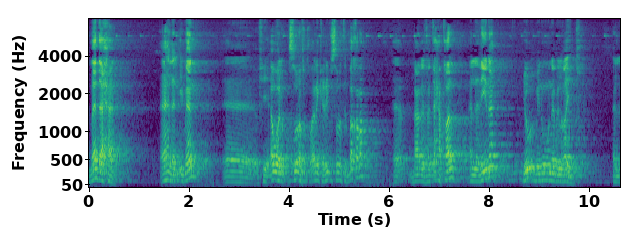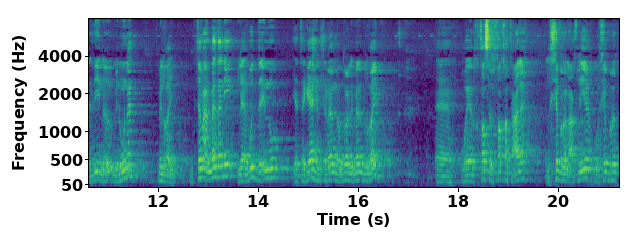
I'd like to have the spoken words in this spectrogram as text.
مدح أهل الإيمان في أول سورة في القرآن الكريم سورة البقرة بعد الفاتحة قال الذين يؤمنون بالغيب. الذين يؤمنون بالغيب. المجتمع المدني لابد أنه يتجاهل تماما موضوع الإيمان بالغيب ويقتصر فقط على الخبرة العقلية وخبرة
